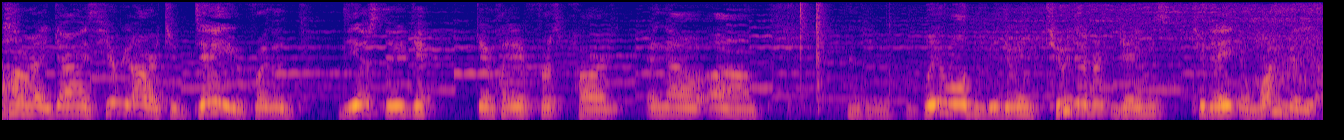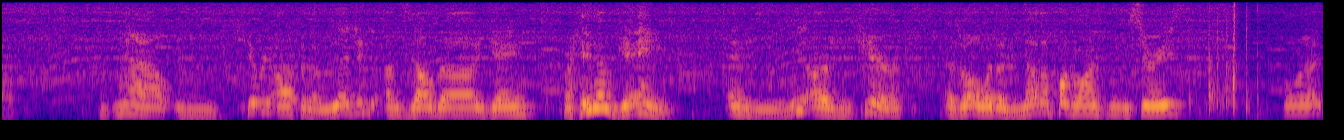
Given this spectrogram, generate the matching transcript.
Alright guys, here we are today for the DS3 ga gameplay first part and now um, we will be doing two different games today in one video. Now, here we are for the Legend of Zelda game for Halo game and we are here as well with another Pokemon series for it.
